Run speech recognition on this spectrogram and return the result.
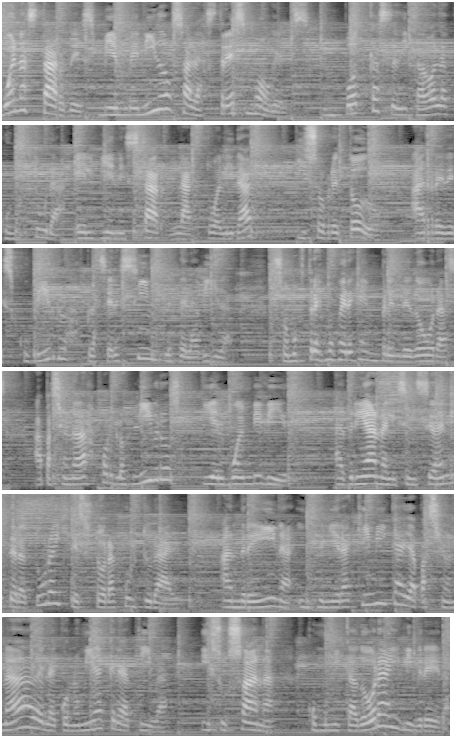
Buenas tardes, bienvenidos a Las Tres Moguels, un podcast dedicado a la cultura, el bienestar, la actualidad y sobre todo a redescubrir los placeres simples de la vida. Somos tres mujeres emprendedoras, apasionadas por los libros y el buen vivir. Adriana, licenciada en literatura y gestora cultural. Andreina, ingeniera química y apasionada de la economía creativa. Y Susana, comunicadora y librera.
